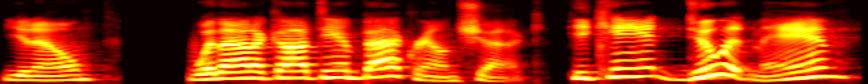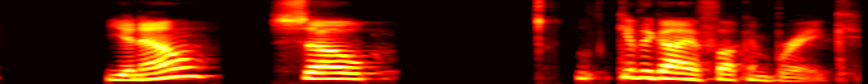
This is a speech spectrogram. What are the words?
you know, without a goddamn background check. He can't do it, man. You know? So give the guy a fucking break.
